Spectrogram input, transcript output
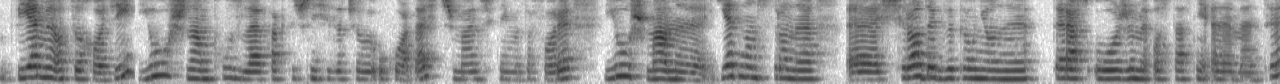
wiemy o co chodzi. Już nam puzzle faktycznie się zaczęły układać, trzymając się tej metafory. Już mamy jedną stronę, środek wypełniony. Teraz ułożymy ostatnie elementy.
